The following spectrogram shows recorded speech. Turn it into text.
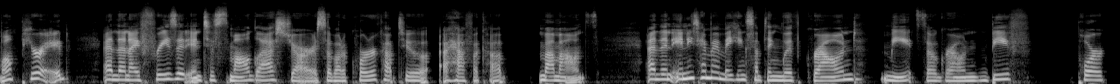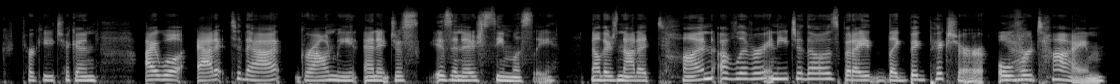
well, pureed. And then I freeze it into small glass jars, so about a quarter cup to a half a cup amounts. And then anytime I'm making something with ground meat, so ground beef, pork, turkey, chicken, I will add it to that ground meat and it just isn't as seamlessly. Now there's not a ton of liver in each of those, but I like big picture over time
